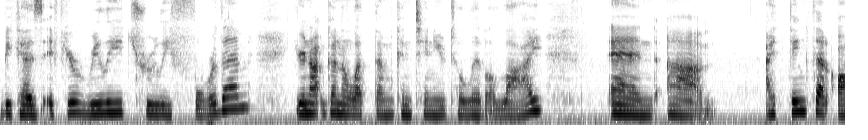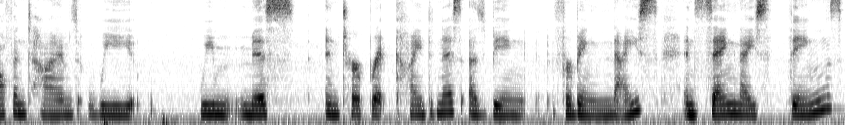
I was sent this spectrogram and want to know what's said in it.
Because if you're really truly for them, you're not going to let them continue to live a lie. And um, I think that oftentimes we we misinterpret kindness as being for being nice and saying nice things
